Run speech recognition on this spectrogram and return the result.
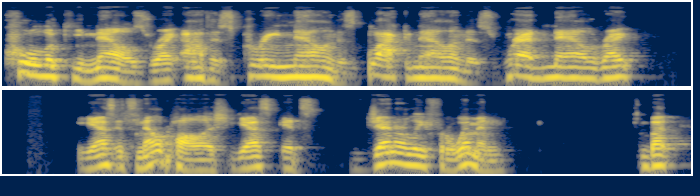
cool looking nails, right? I have this green nail and this black nail and this red nail, right? Yes, it's nail polish. Yes, it's generally for women, but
